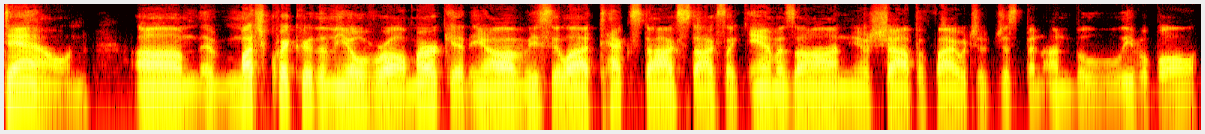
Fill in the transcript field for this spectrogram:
down um, much quicker than the overall market. You know, obviously a lot of tech stocks, stocks like Amazon, you know, Shopify, which have just been unbelievable.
